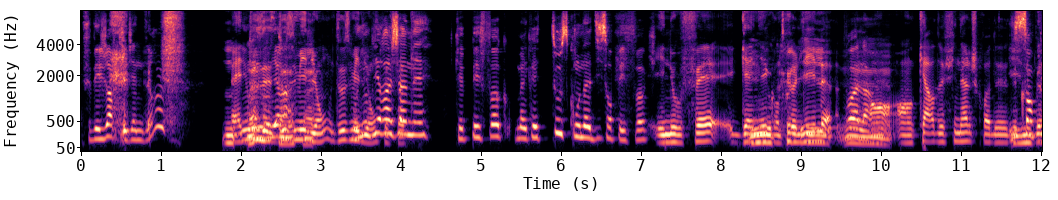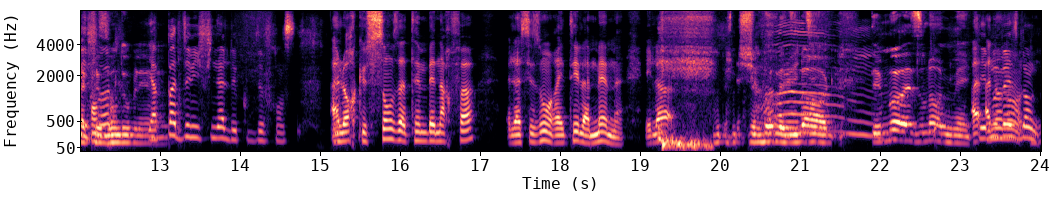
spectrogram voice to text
c'est des joueurs qui viennent de Reims. Mm. Eh, on 12, oubliera- 12 millions, 12 On millions. n'oubliera Péfoc. jamais que Péfoc, malgré tout ce qu'on a dit sur Péfoc, Il nous fait gagner nous contre Lille il- Voilà. en, en quart de finale, je crois, de, de Coupe de France. il n'y a ouais. pas de demi-finale de Coupe de France. Alors que sans Atem Ben Arfa, la saison aurait été la même. Et là, je Des mauvaises le dis. langues. Des mauvaises langues, mec. Ah, Des ah, non, mauvaises non, langues.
